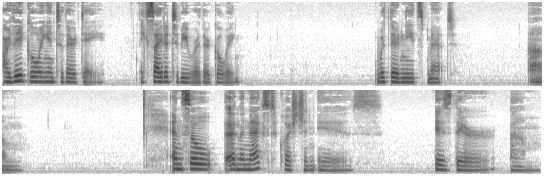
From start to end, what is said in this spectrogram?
are they going into their day excited to be where they're going with their needs met? Um, and so, and the next question is Is there um,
